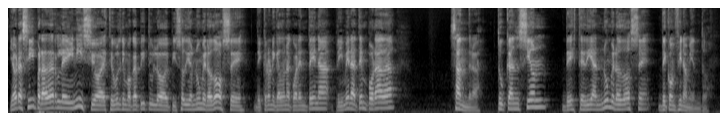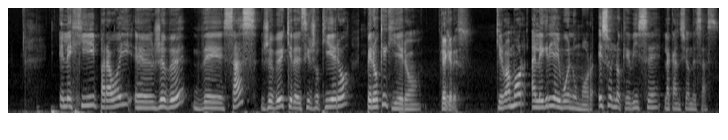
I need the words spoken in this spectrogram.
Y ahora sí, para darle inicio a este último capítulo, episodio número 12 de Crónica de una cuarentena, primera temporada, Sandra, tu canción de este día número 12 de confinamiento. Elegí para hoy eh, Je veux de Sass. Je veux quiere decir yo quiero. ¿Pero qué quiero? ¿Qué querés? Quiero amor, alegría y buen humor. Eso es lo que dice la canción de Sass.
